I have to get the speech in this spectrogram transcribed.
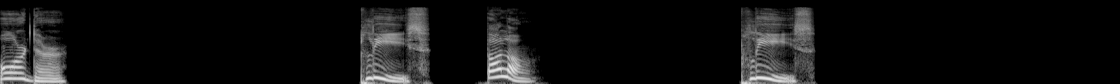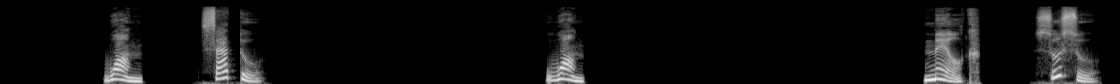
Order. Please. Tolong. Please. One. Satu. One. Milk. Susu.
